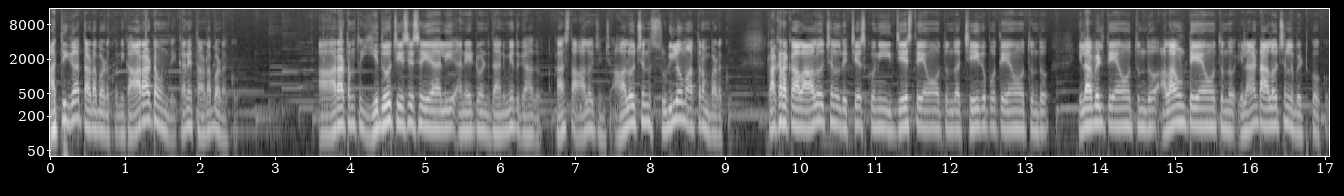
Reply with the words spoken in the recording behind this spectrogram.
అతిగా తడబడకు నీకు ఆరాటం ఉంది కానీ తడబడకు. ఆ ఆరాటంతో ఏదో చేసేసేయాలి అనేటువంటి దాని మీద కాదు కాస్త ఆలోచించు. ఆలోచన సుడిలో మాత్రం పడకు. రకరకాల ఆలోచనలు తెచ్చేసుకొని ఇది చేస్తే ఏమవుతుందో చేయకపోతే ఏమవుతుందో ఇలా వెళ్తే ఏమవుతుందో అలా ఉంటే ఏమవుతుందో ఇలాంటి ఆలోచనలు పెట్టుకోకు.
